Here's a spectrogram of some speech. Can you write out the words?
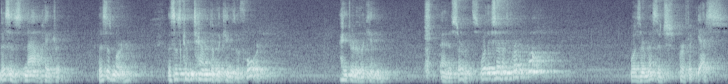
This is now hatred. This is murder. This is contempt of the king's authority. Hatred of the king and his servants. Were these servants perfect? No. Was their message perfect? Yes.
